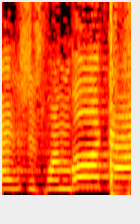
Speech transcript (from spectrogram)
dance just one more day.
